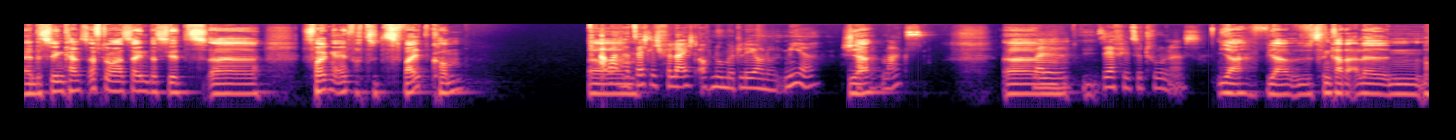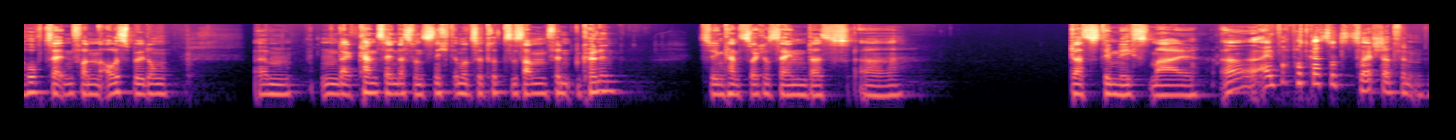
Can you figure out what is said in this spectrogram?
Äh, deswegen kann es öfter mal sein, dass jetzt äh, Folgen einfach zu zweit kommen. Aber ähm, tatsächlich vielleicht auch nur mit Leon und mir, statt ja. mit Max. Ähm, weil sehr viel zu tun ist. Ja, ja, wir sind gerade alle in Hochzeiten von Ausbildung. Ähm, da kann es sein, dass wir uns nicht immer zu dritt zusammenfinden können. Deswegen kann es durchaus sein, dass äh, das demnächst mal äh, einfach Podcasts zu zweit stattfinden.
